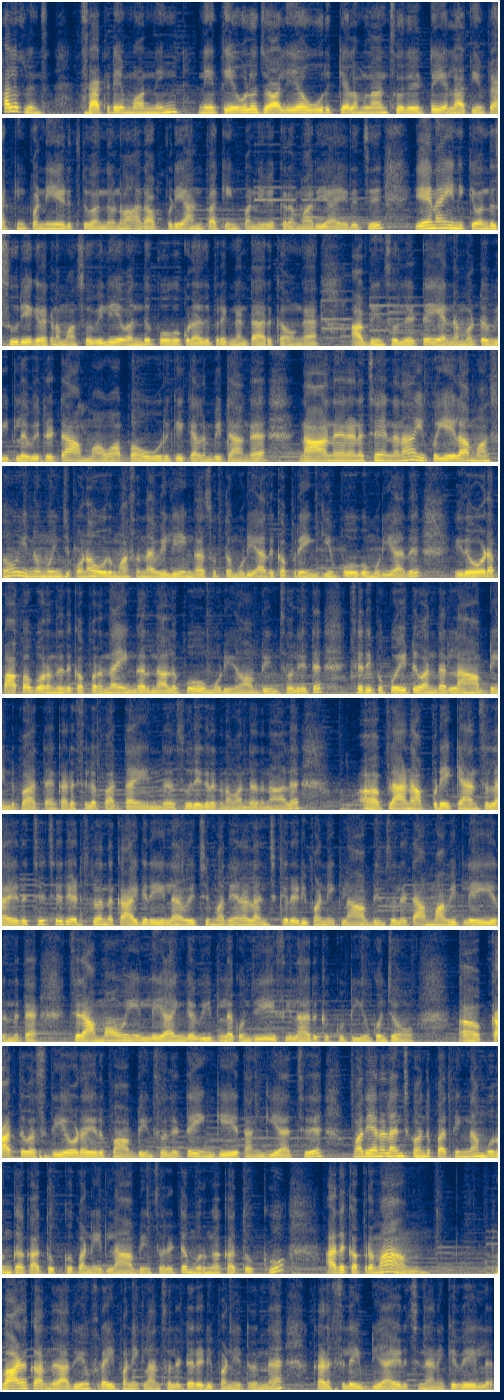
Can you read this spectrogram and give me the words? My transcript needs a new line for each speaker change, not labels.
Hello friends Saturday morning நேற்று எவ்வளோ ஜாலியாக ஊருக்கு கிளம்பலான்னு சொல்லிட்டு எல்லாத்தையும் பேக்கிங் பண்ணி எடுத்துகிட்டு வந்தோனோ அதை அப்படியே அன்பேக்கிங் பண்ணி வைக்கிற மாதிரி ஆயிடுச்சு. ஏன்னா இன்றைக்கி வந்து சூரிய கிரகணமாக ஸோ வெளியே வந்து போகக்கூடாது ப்ரெக்னெண்ட்டாக இருக்கவங்க அப்படின்னு சொல்லிட்டு என்னை மட்டும் வீட்டில் விட்டுட்டு அம்மாவும் அப்பாவும் ஊருக்கு கிளம்பிட்டாங்க. நான் நினச்சேன் என்னென்னா இப்போ ஏழாம் மாதம் இன்னும் முடிஞ்சு போனால் ஒரு மாதம் தான் வெளியே எங்கேயா சுற்ற முடியும். அதுக்கப்புறம் எங்கேயும் போக முடியாது. இதோட பாப்பா பிறந்ததுக்கப்புறம் தான் எங்கே இருந்தாலும் போக முடியும் அப்படின்னு சொல்லிட்டு சரி இப்போ போயிட்டு வந்துடலாம் அப்படின்னு அப்படின்ட்டு பார்த்தேன். கடைசியில் பார்த்தா இந்த சூரிய கிரகணம் வந்ததுனால பிளான் அப்படியே கேன்சல் ஆகிடுச்சு சரி எடுத்துகிட்டு வந்த காய்கறியெல்லாம் வச்சு மதியானம் லஞ்சுக்கு ரெடி பண்ணிக்கலாம் அப்படின்னு சொல்லிட்டு அம்மா வீட்டிலேயே இருந்துட்டேன். சரி அம்மாவும் இல்லையா? இங்கே வீட்டில் கொஞ்சம் ஏசிலாம் இருக்குது குட்டியும் கொஞ்சம் காற்று வசதியோடு இருப்பான் அப்படின்னு சொல்லிட்டு இங்கேயே தங்கியாச்சு. மதியானம் லஞ்சுக்கு வந்து பார்த்திங்கன்னா முருங்கைக்காய் தொக்கு பண்ணிடலாம் அப்படின்னு சொல்லிட்டு முருங்கைக்காய் தொக்கும். அதுக்கப்புறமா வாழைக்காய் இருந்தது அதையும் ஃப்ரை பண்ணிக்கலாம்னு சொல்லிட்டு ரெடி பண்ணிட்டு இருந்தேன். கடைசியில் இப்படி ஆயிடுச்சுன்னு நினைக்கவே இல்லை.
